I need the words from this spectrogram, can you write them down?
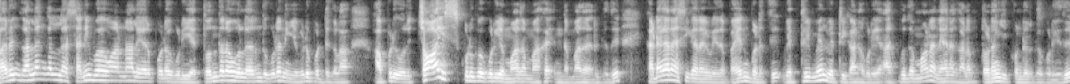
வருங்காலங்களில் சனி பகவானால் ஏற்படக்கூடிய தொந்தரவுகள்ல இருந்து கூட நீங்கள் விடுபட்டுக்கலாம். அப்படி ஒரு சாய்ஸ் கொடுக்கக்கூடிய மாதமாக இந்த மாதம் இருக்குது. கடகராசிக்காரர்கள் இதை பயன்படுத்தி வெற்றி மேல் வெற்றி காணக்கூடிய அற்புதமான நேரங்காலம் தொடங்கி கொண்டு இருக்கக்கூடியது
